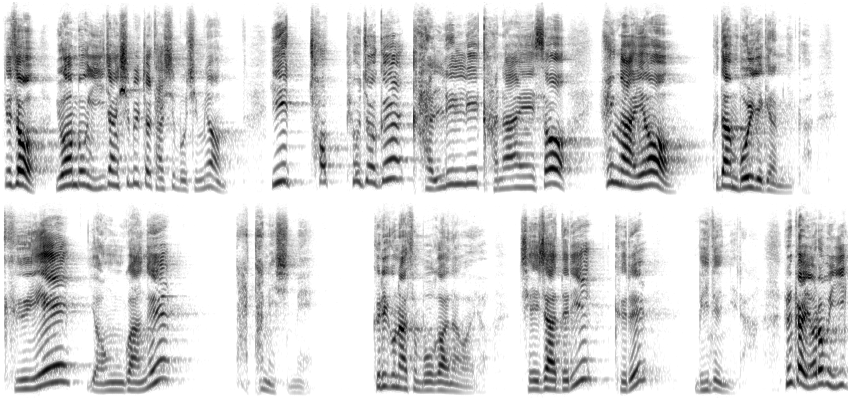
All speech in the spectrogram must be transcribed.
그래서 요한복음 2장 11절 다시 보시면 이 첫 표적을 갈릴리 가나에서 행하여 그다음 뭘 얘기합니까? 그의 영광을 나타내심에 그리고 나서 뭐가 나와요? 제자들이 그를 믿으니라. 그러니까 여러분 이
